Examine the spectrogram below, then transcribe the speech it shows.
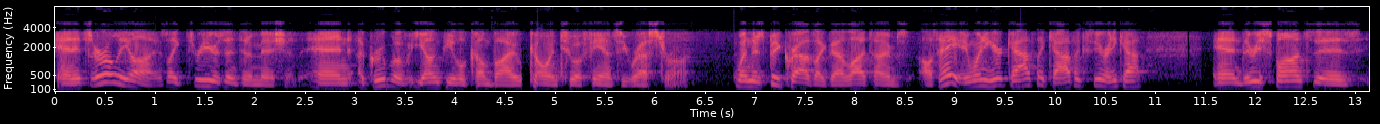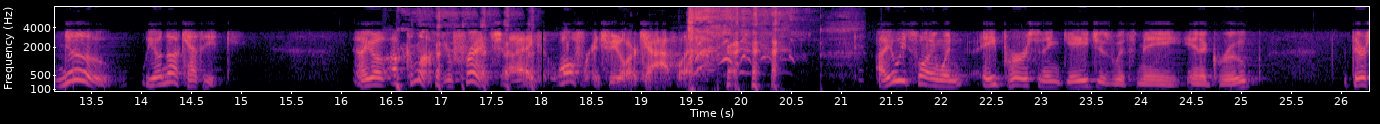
And it's early on. It's like three years into the mission. And a group of young people come by going to a fancy restaurant. When there's big crowds like that, a lot of times I'll say, hey, anyone here Catholic? Catholics here? Any Catholic? And the response is, no, we are not Catholic. And I go, oh, come on, you're French. I, all French people are Catholic. I always find when a person engages with me in a group, there's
